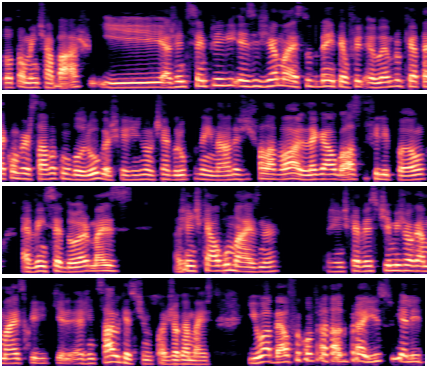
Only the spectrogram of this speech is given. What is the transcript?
totalmente abaixo. E a gente sempre exigia mais. Tudo bem, tem o, eu lembro que até conversava com o Boruga, acho que a gente não tinha grupo nem nada, a gente falava, olha, legal, gosto do Filipão, é vencedor, mas a gente quer algo mais, né? A gente quer ver esse time jogar mais, que, que a gente sabe que esse time pode jogar mais. E o Abel foi contratado para isso e ele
